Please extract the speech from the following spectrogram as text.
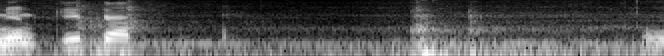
เนียนกิฟครับ โอ้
